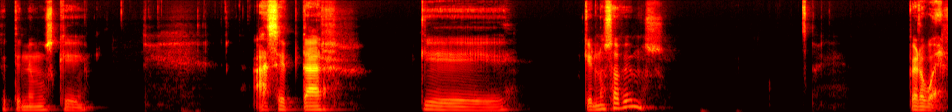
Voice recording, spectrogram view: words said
que tenemos que aceptar que que no sabemos. Pero bueno,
